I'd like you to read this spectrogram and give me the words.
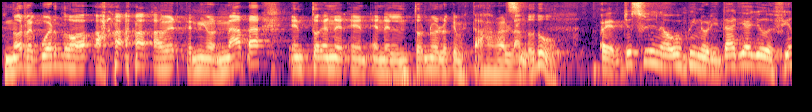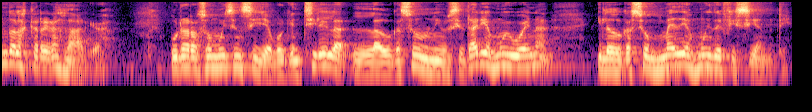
no recuerdo haber tenido nada en, el, entorno de lo que me estabas hablando tú. A ver, yo soy una voz minoritaria, yo defiendo las carreras largas, por una razón muy sencilla, porque en Chile la, la educación universitaria es muy buena y la educación media es muy deficiente.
